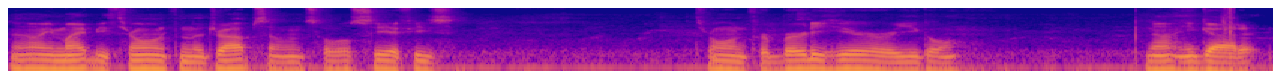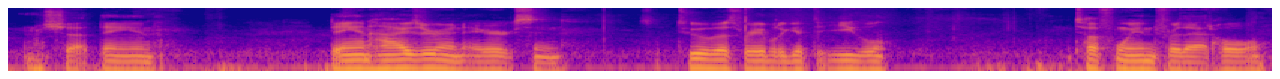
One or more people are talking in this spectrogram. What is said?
No, he might be throwing from the drop zone, so we'll see if he's throwing for birdie here or eagle. No, he got it. Shot Dan. Dan Heiser and Erickson. So two of us were able to get the eagle. Tough wind for that hole.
